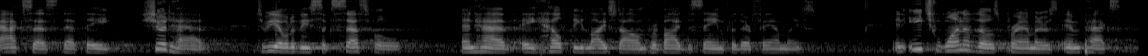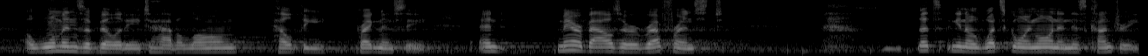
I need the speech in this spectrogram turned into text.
access that they should have to be able to be successful and have a healthy lifestyle and provide the same for their families. And each one of those parameters impacts a woman's ability to have a long, healthy pregnancy. And Mayor Bowser referenced let's, you know, what's going on in this country.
